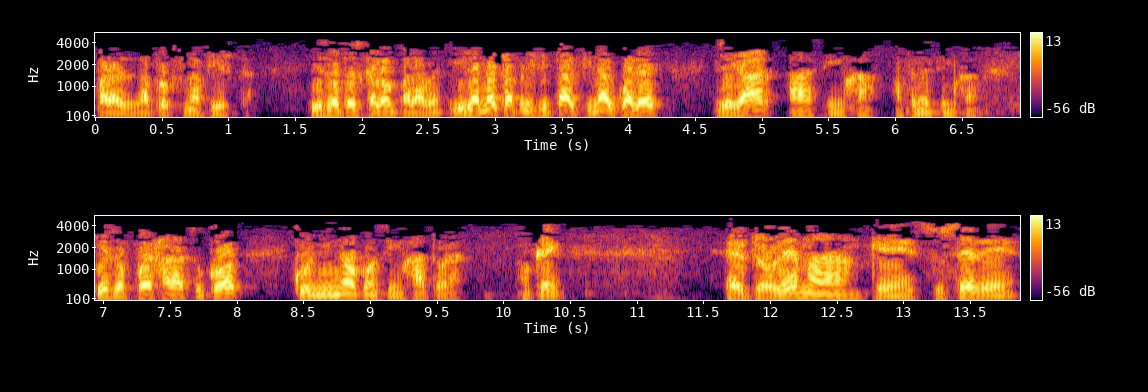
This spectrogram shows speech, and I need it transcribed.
para la próxima fiesta. Y es otro escalón para... Y la meta principal, final, ¿cuál es? Llegar a Simcha, a tener Simcha. Y eso fue Sukkot, culminó con Simchat Torah. ¿Ok? El problema que sucede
